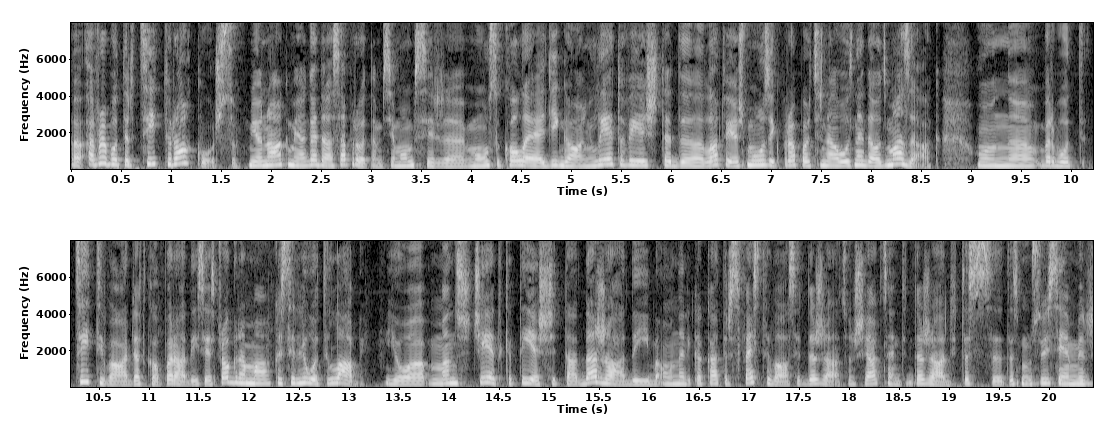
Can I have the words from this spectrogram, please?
ar varbūt ar citu rakursu. Jo nākamajā gadā, saprotams, ja mums ir mūsu kolēģi, Igauni, Lietuvieši, tad latviešu mūzika proporcionāli būs nedaudz mazāk. Un varbūt citi vārdi atkal parādīsies programmā, kas ir ļoti labi. Jo man šķiet, ka tieši tā dažādība, un arī ka katrs festivāls ir dažāds un šie akcenti ir dažādi, tas, tas mums visiem ir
